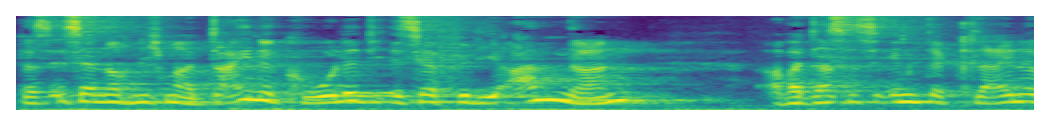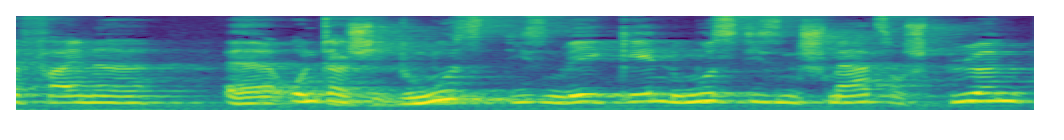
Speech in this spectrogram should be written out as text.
Das ist ja noch nicht mal deine Kohle, die ist ja für die anderen. Aber das ist eben der kleine, feine äh, Unterschied. Du musst diesen Weg gehen, du musst diesen Schmerz auch spüren,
